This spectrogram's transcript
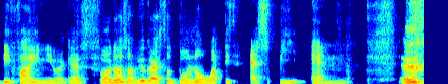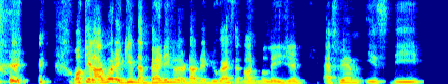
define you, I guess. For those of you guys who don't know what is SPM, okay, I'm going to give the benefit of the doubt that you guys are not Malaysian. SPM is the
